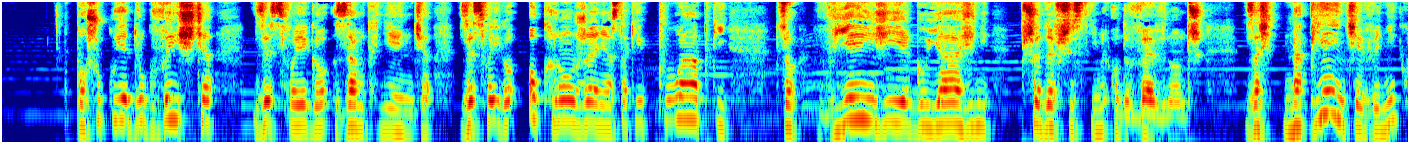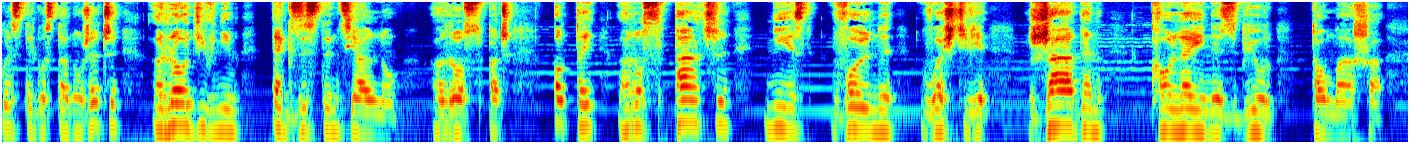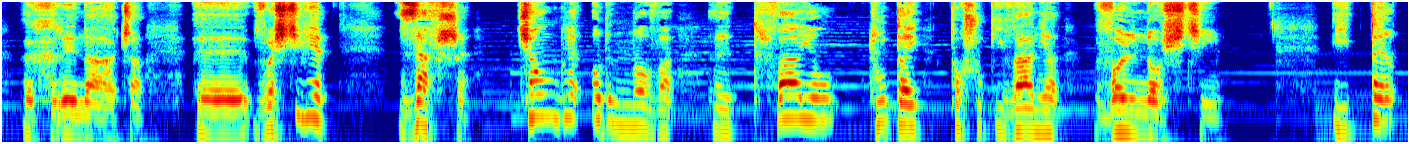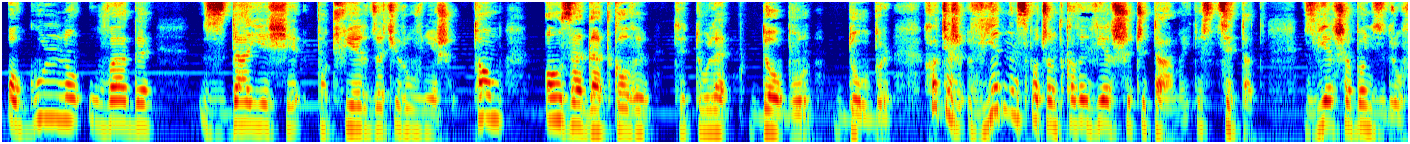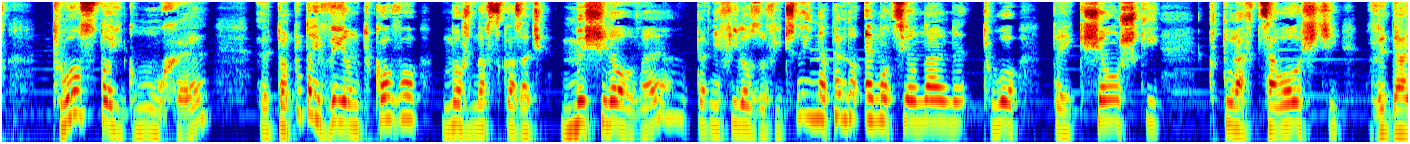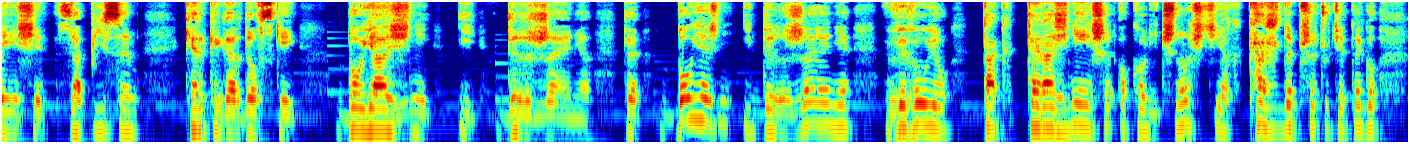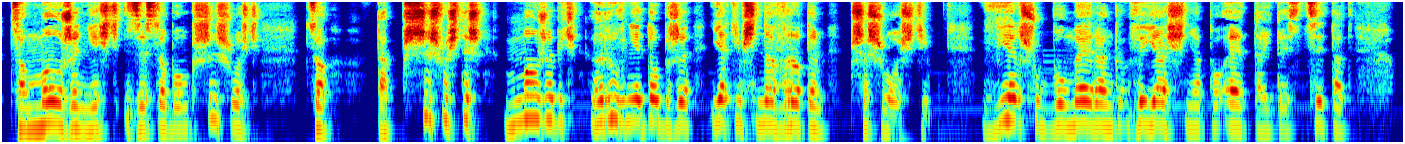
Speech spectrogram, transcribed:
poszukuje dróg wyjścia ze swojego zamknięcia, ze swojego okrążenia, z takiej pułapki, co więzi jego jaźń przede wszystkim od wewnątrz, zaś napięcie wynikłe z tego stanu rzeczy rodzi w nim egzystencjalną rozpacz. Od tej rozpaczy nie jest wolny właściwie żaden kolejny zbiór Tomasza Chrynacza. E, właściwie zawsze, ciągle od nowa e, trwają tutaj poszukiwania wolności. I tę ogólną uwagę zdaje się potwierdzać również tom o zagadkowym tytule Dobór dóbr. Chociaż w jednym z początkowych wierszy czytamy, i to jest cytat z wiersza Bądź zdrów, tło stoi głuche, to tutaj wyjątkowo można wskazać myślowe, pewnie filozoficzne i na pewno emocjonalne tło tej książki, która w całości wydaje się zapisem kierkegaardowskiej bojaźni i drżenia. Te bojaźń i drżenie wywołują tak teraźniejsze okoliczności, jak każde przeczucie tego, co może nieść ze sobą przyszłość, co ta przyszłość też może być równie dobrze jakimś nawrotem przeszłości. W wierszu Bumerang wyjaśnia poeta, i to jest cytat:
